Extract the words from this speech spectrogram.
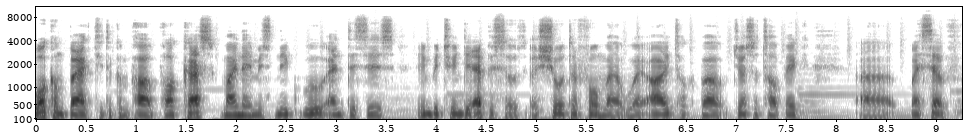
Welcome back to the Compile Podcast. My name is Nick Wu, and this is In Between the Episodes, a shorter format where I talk about just a topic uh, myself.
